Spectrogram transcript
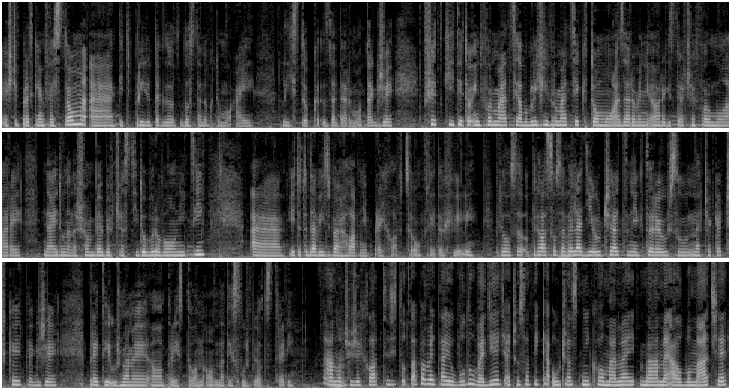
ešte pred Campfestom a keď prídu, tak dostanú k tomu aj lístok zadarmo. Takže všetky tieto informácie alebo bližšie informácie k tomu a zároveň registračné formuláre nájdú na našom webe v časti dobrovoľníci. A je to teda výzva hlavne pre chlapcov v tejto chvíli. Prihlásilo sa mhm. veľa dievčat, niektoré už sú na čakačke, takže pre tie už máme priestor na tie služby od stredy. Áno, uh-huh. čiže chlapci si to zapamätajú, budú vedieť a čo sa týka účastníkov, máme, máme alebo máte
